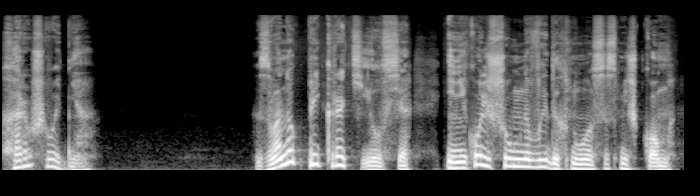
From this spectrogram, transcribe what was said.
«Хорошего дня». Звонок прекратился, и Николь шумно выдохнула со смешком —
